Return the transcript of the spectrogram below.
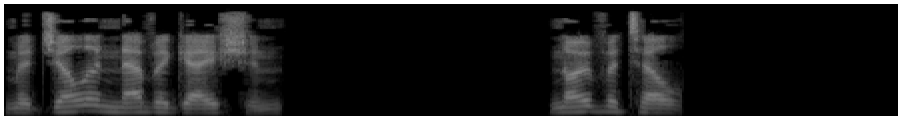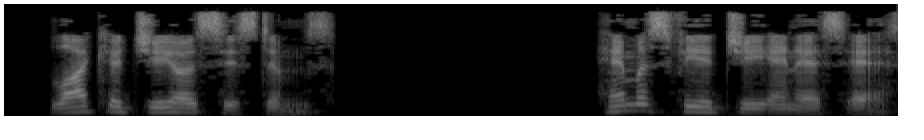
Magellan Navigation Novatel Leica Geosystems Hemisphere GNSS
